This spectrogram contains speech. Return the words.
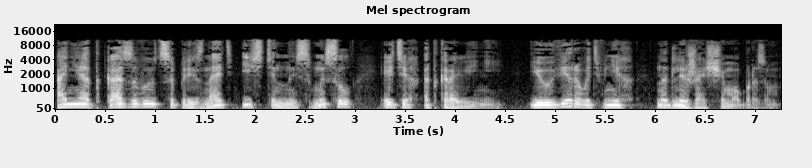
они отказываются признать истинный смысл этих откровений и уверовать в них надлежащим образом.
